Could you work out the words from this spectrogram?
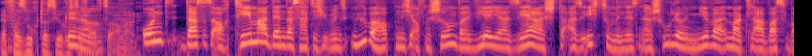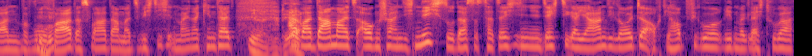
der Versuch, das juristisch Genau. aufzuarbeiten. Und das ist auch Thema, denn das hatte ich übrigens überhaupt nicht auf dem Schirm, weil wir ja sehr, also ich zumindest in der Schule, mir war immer klar, was wann, wo war. Das war damals wichtig in meiner Kindheit. Mhm. DDR. Aber damals augenscheinlich nicht, so dass es tatsächlich in den 60er Jahren die Leute, auch die Hauptfigur, reden wir gleich drüber,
